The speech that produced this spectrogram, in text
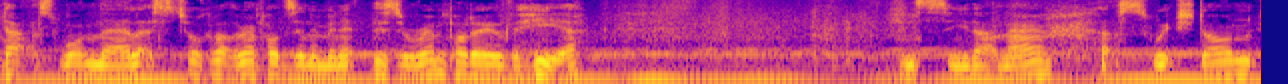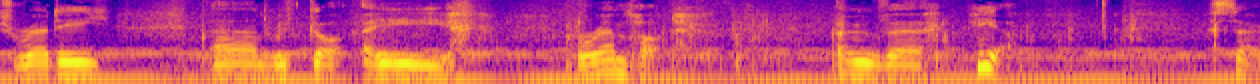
that's one there. Let's talk about the REM pods in a minute. There's a REM pod over here. You can see that now. That's switched on, it's ready. And we've got a REM pod over here. So,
